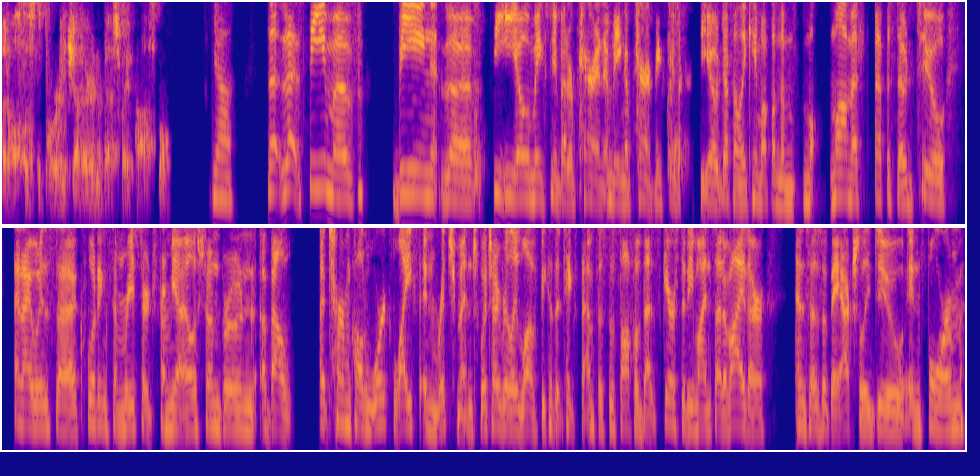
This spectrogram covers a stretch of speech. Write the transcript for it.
but also support each other in the best way possible. Yeah. That, that theme of being the CEO makes me a better parent and being a parent makes me a better CEO definitely came up on the mom episode too. And I was uh, quoting some research from Yael Schonbrun about a term called work life enrichment, which I really love because it takes the emphasis off of that scarcity mindset of either and says that they actually do inform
